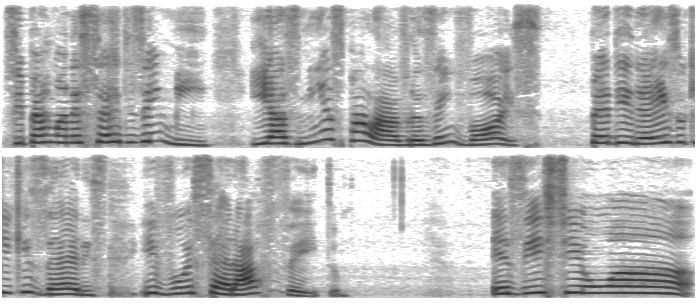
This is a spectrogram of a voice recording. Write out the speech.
Se permanecerdes em mim e as minhas palavras em vós, pedireis o que quiseres e vos será feito. Existe uma,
